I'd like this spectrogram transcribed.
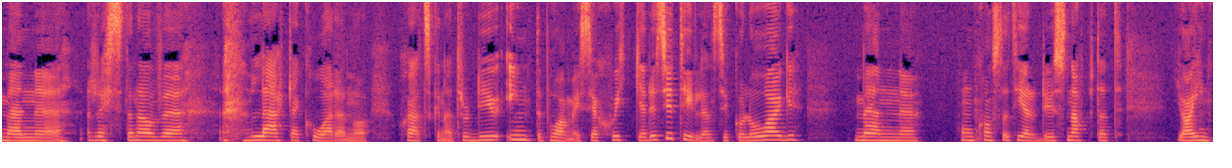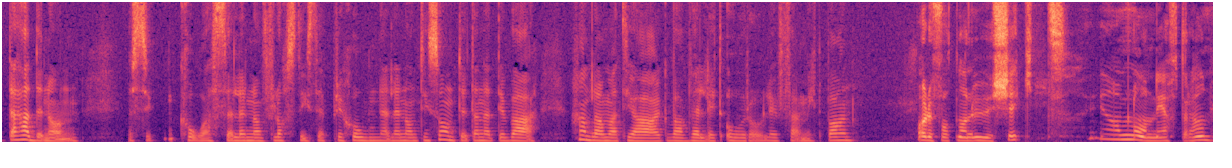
men eh, resten av eh, läkarkåren och sköterskorna trodde ju inte på mig så jag skickades ju till en psykolog. Men eh, hon konstaterade ju snabbt att jag inte hade någon psykos eller någon förlossningsdepression eller någonting sånt utan att det bara handlade om att jag var väldigt orolig för mitt barn. Har du fått någon ursäkt av någon i efterhand?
